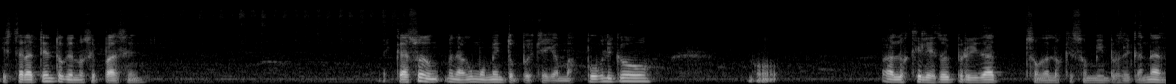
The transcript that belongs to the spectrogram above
y estar atento que no se pasen. En caso en algún momento pues que haya más público, a los que les doy prioridad son a los que son miembros del canal.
